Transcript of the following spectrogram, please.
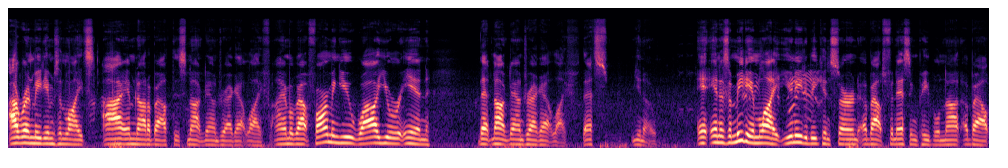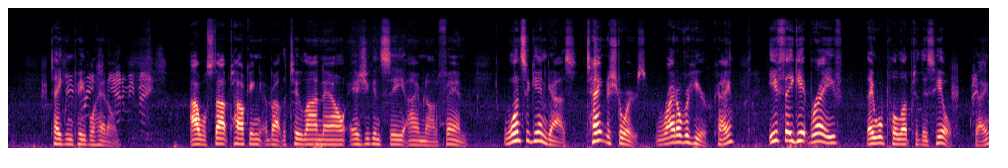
I run mediums and lights. I am not about this knockdown drag out life. I am about farming you while you are in that knockdown drag out life. That's you know. And, and as a medium light, you need to be concerned about finessing people, not about taking people head on. I will stop talking about the two line now. As you can see, I am not a fan. Once again, guys, tank destroyers right over here, okay? If they get brave, they will pull up to this hill, okay?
